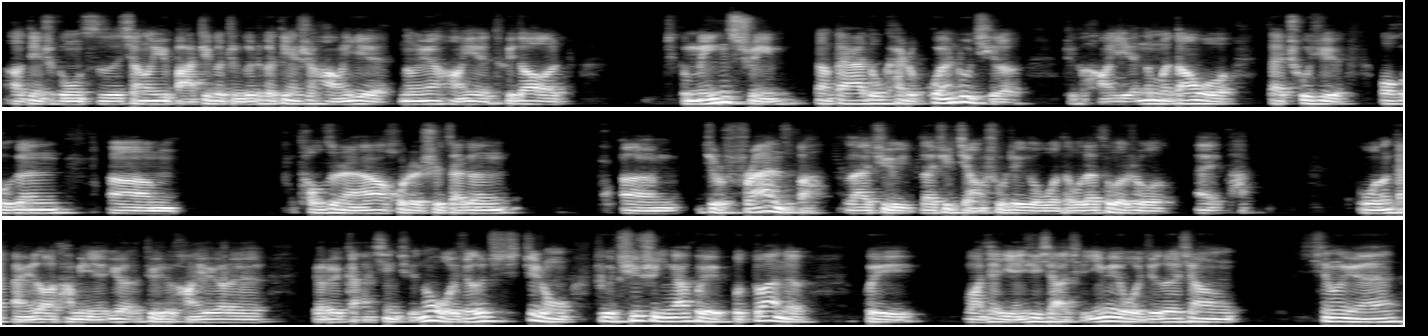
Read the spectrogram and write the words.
啊，电池公司，相当于把这个整个这个电池行业、能源行业推到了这个 mainstream，让大家都开始关注起了这个行业。那么当我再出去，包括跟嗯投资人啊，或者是在跟嗯，就是 friends 吧，来去来去讲述这个我在我在做的时候，哎，他我能感觉到他们也越对这个行业越来越越来越感兴趣。那我觉得这种这个趋势应该会不断的会往下延续下去，因为我觉得像新能源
